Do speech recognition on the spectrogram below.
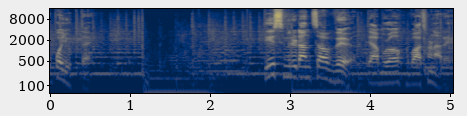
उपयुक्त आहे. तीस मिनिटांचा वेळ त्यामुळं वाचणार आहे.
